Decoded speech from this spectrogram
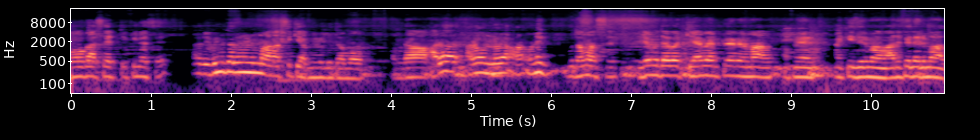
মগ আছে টিফিন আছে। আর বিভিন্ন ধরনের মাল আছে কি আপনার গুদামও আমরা আরও আরও অন্য, অনেক গুদাম আছে। এর মধ্যে আবার টিএমএন টুএমের মাল, আপনার আকিজের মাল আরফেলের মাল,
